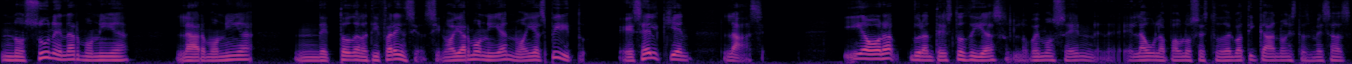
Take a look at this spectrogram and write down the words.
nos une en armonía, la armonía de todas las diferencias. Si no hay armonía, no hay espíritu. Es Él quien la hace. Y ahora, durante estos días, lo vemos en el aula Pablo VI del Vaticano, estas mesas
